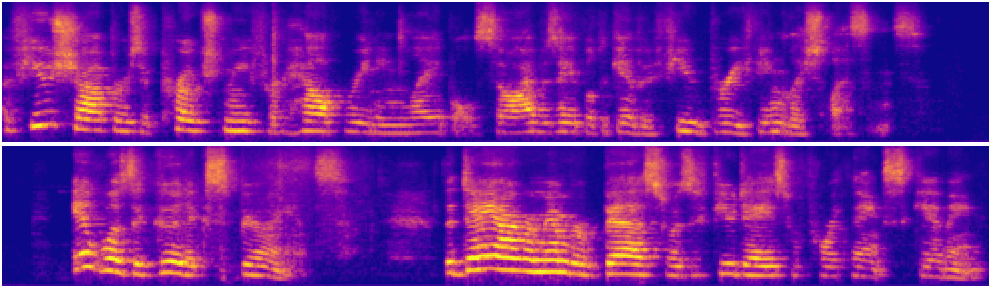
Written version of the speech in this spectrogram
A few shoppers approached me for help reading labels, so I was able to give a few brief English lessons. It was a good experience. The day I remember best was a few days before Thanksgiving.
